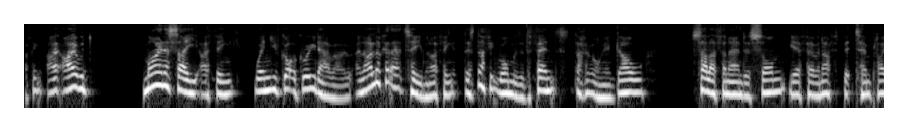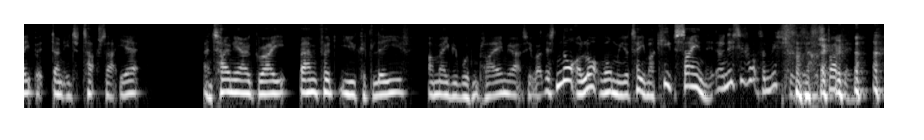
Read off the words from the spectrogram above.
I think I, I would minus eight. I think when you've got a green arrow, and I look at that team and I think there's nothing wrong with the defence, nothing wrong in goal. Salah, Fernandes, Son, yeah, fair enough, bit template, but don't need to touch that yet. Antonio, great. Bamford, you could leave. I maybe wouldn't play him. You're absolutely right. There's not a lot wrong with your team. I keep saying it, and this is what's a mystery when you're struggling.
